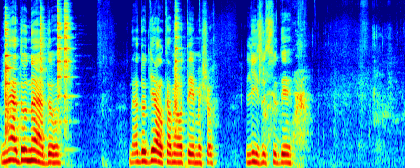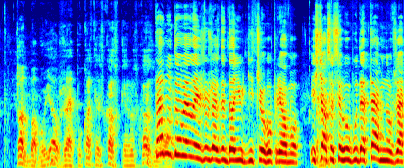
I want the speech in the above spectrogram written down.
недо-недо. Недоділками отими, що лізуть сюди. Так, бабо, я вже, поки ти сказки розказував. Та ну довели ж уже не дають нічого прямо. І з часу всього буде темно вже,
